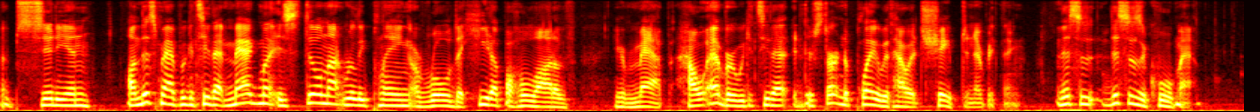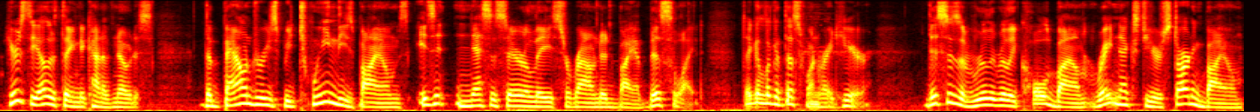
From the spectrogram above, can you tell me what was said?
obsidian. On this map, we can see that magma is still not really playing a role to heat up a whole lot of your map. However, we can see that they're starting to play with how it's shaped and everything. This is this is a cool map. Here's the other thing to kind of notice the boundaries between these biomes isn't necessarily surrounded by abyssalite. Take a look at this one right here. This is a really, really cold biome right next to your starting biome,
